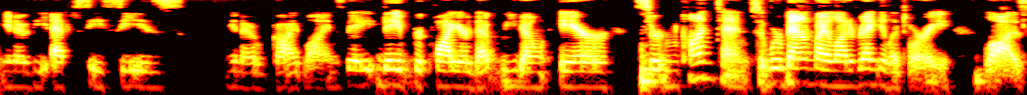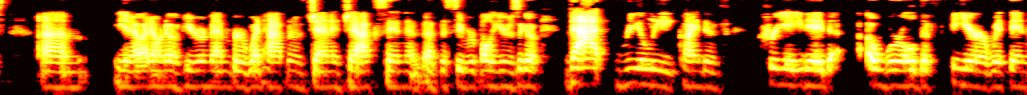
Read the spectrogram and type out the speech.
you know, the FCC's, you know, guidelines. They they require that we don't air certain content, so we're bound by a lot of regulatory laws. Um, you know, I don't know if you remember what happened with Janet Jackson at the Super Bowl years ago. That really kind of created a world of fear within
